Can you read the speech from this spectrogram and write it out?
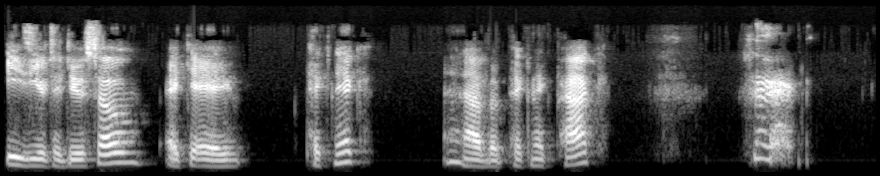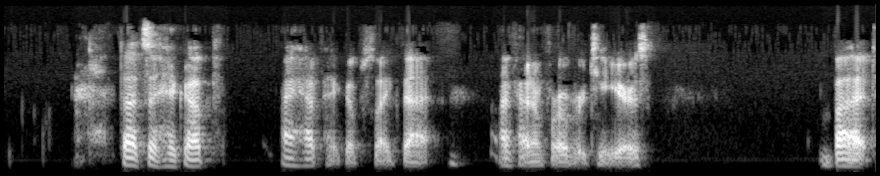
easier to do so, aka picnic, and have a picnic pack, that's a hiccup. I have hiccups like that. I've had them for over two years. But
